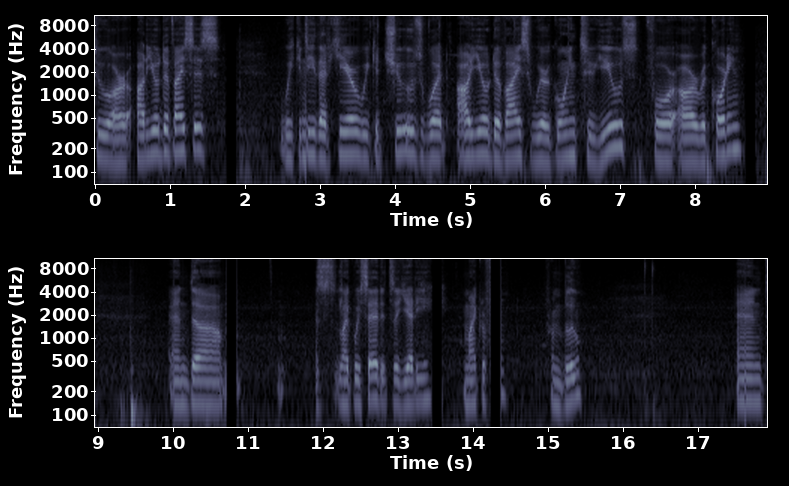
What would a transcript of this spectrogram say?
to our audio devices. We can see that here we could choose what audio device we're going to use for our recording. And um, like we said, it's a Yeti microphone from Blue. And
